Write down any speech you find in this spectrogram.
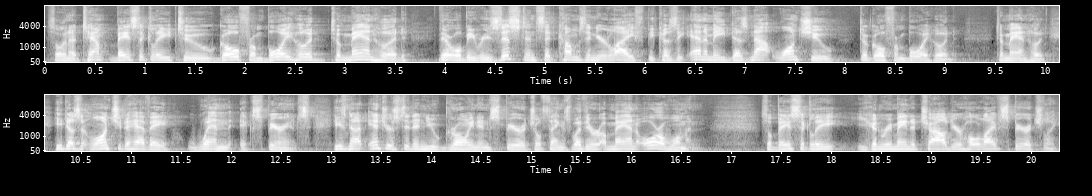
So, an attempt basically to go from boyhood to manhood, there will be resistance that comes in your life because the enemy does not want you to go from boyhood to manhood. He doesn't want you to have a when experience. He's not interested in you growing in spiritual things, whether you're a man or a woman. So basically, you can remain a child your whole life spiritually.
